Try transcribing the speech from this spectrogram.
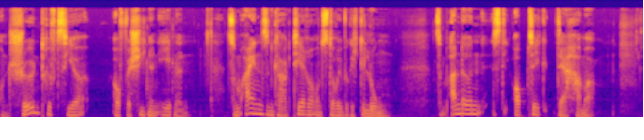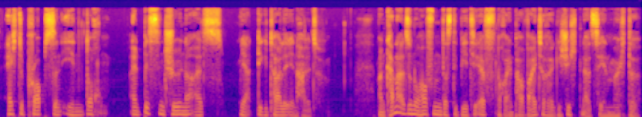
Und schön trifft's hier auf verschiedenen Ebenen. Zum einen sind Charaktere und Story wirklich gelungen. Zum anderen ist die Optik der Hammer. Echte Props sind eben doch ein bisschen schöner als ja, digitale Inhalte. Man kann also nur hoffen, dass die BTF noch ein paar weitere Geschichten erzählen möchte.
